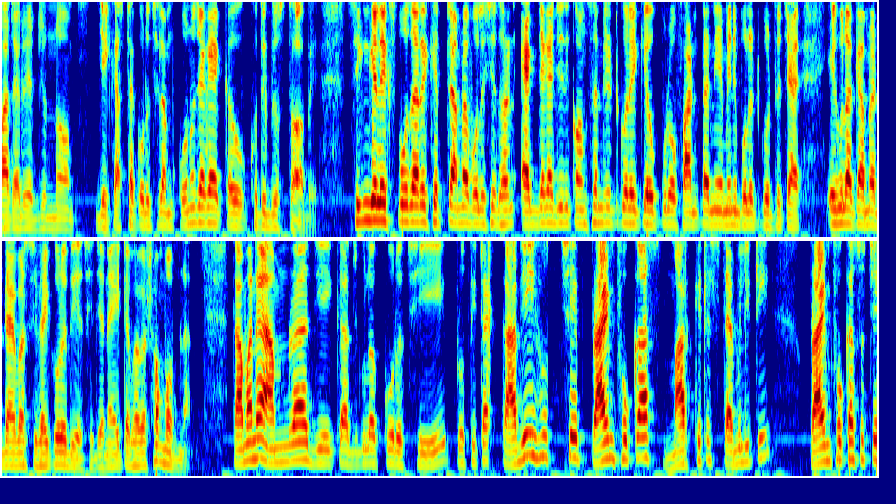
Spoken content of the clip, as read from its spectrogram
বাজারের জন্য যে কাজটা করেছিলাম, কোনো জায়গায় ক্ষতিগ্রস্ত হবে। সিঙ্গেল এক্সপোজারের ক্ষেত্রে আমরা বলেছি, ধরেন এক জায়গায় যদি কনসেন্ট্রেট করে কেউ পুরো ফান্ডটা নিয়ে ম্যানিপুলেট করতে চায়, এগুলোকে আমরা ডাইভার্সিফাই করে দিয়েছি যে না, এটা ভাবে সম্ভব না। তার মানে আমরা যে কাজগুলো করেছি, প্রতিটা কাজেই হচ্ছে প্রাইম ফোকাস মার্কেটের স্ট্যাবিলিটি প্রাইম ফোকাস হচ্ছে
